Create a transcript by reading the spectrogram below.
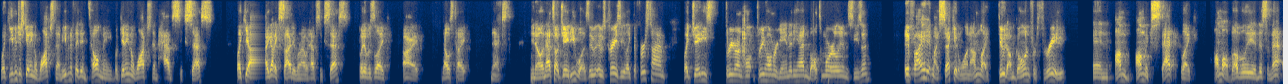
Like even just getting to watch them, even if they didn't tell me, but getting to watch them have success. Like, yeah, I got excited when I would have success, but it was like, all right, that was tight. Next, you know, and that's how JD was. It, it was crazy. Like the first time, like JD's three run home, three homer game that he had in Baltimore early in the season. If I hit my second one, I'm like, dude, I'm going for three, and I'm I'm ecstatic. Like I'm all bubbly and this and that.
